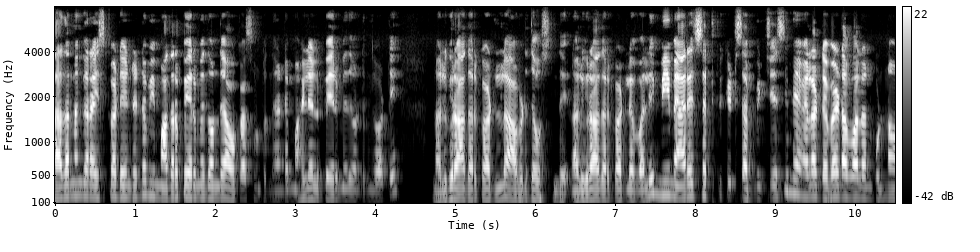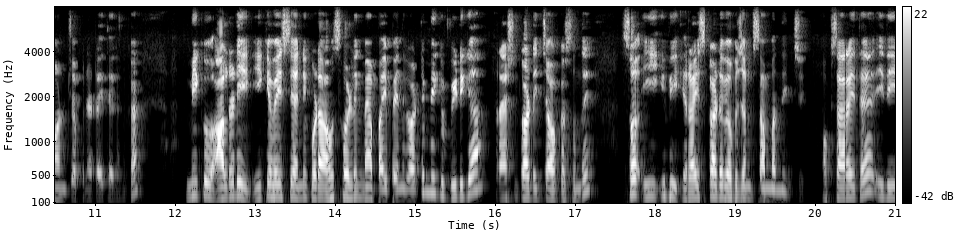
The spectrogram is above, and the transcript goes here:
సాధారణంగా రైస్ కార్డు ఏంటంటే మీ మదర్ పేరు మీద ఉండే అవకాశం ఉంటుంది. అంటే మహిళల పేరు మీద ఉంటుంది కాబట్టి నలుగురు ఆధార్ కార్డులో ఆవిడదే వస్తుంది. నలుగురు ఆధార్ కార్డులు ఇవ్వాలి. మీ మ్యారేజ్ సర్టిఫికేట్ సబ్మిట్ చేసి మేము ఎలా డివైడ్ అవ్వాలనుకుంటున్నాం అని చెప్పినట్టయితే కనుక మీకు ఆల్రెడీ ఈకేవైసీ అన్ని కూడా హౌస్ హోల్డింగ్ మ్యాప్ అయిపోయింది కాబట్టి మీకు విడిగా రేషన్ కార్డు ఇచ్చే అవకాశం ఉంది. సో ఈ ఇవి రైస్ కార్డు విభజనకు సంబంధించి. ఒకసారి అయితే ఇది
